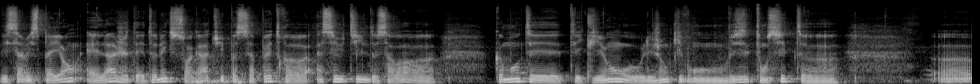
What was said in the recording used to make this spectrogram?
des services payants. Et là, j'étais étonné que ce soit gratuit parce que ça peut être euh, assez utile de savoir euh, comment tes, clients ou les gens qui vont visiter ton site, euh,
